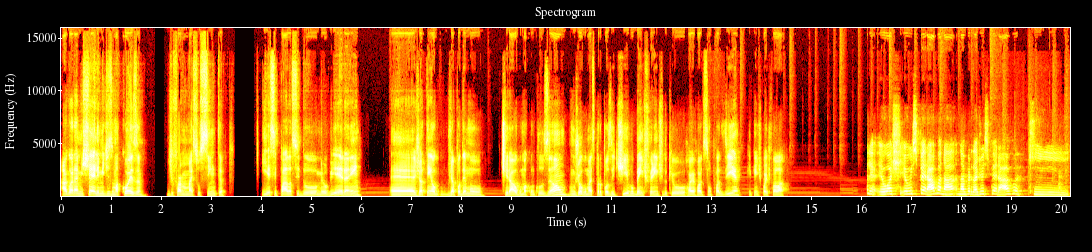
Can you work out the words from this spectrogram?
agora, Michele, me diz uma coisa, de forma mais sucinta, e esse Palace do meu Vieira, hein? É, já, tem, já podemos tirar alguma conclusão? Um jogo mais propositivo, bem diferente do que o Roy Hodgson fazia? O que, que a gente pode falar? Olha, eu, ach, eu esperava, na, na verdade, eu esperava que,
